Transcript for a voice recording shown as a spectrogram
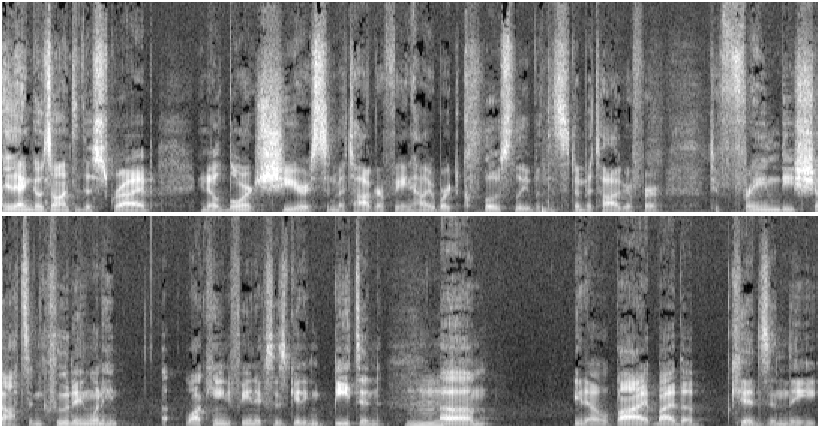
He then goes on to describe, you know, Lawrence Sher's cinematography and how he worked closely with the cinematographer to frame these shots, including when he, uh, Joaquin Phoenix is getting beaten, Mm-hmm. um, you know, by by the kids in the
